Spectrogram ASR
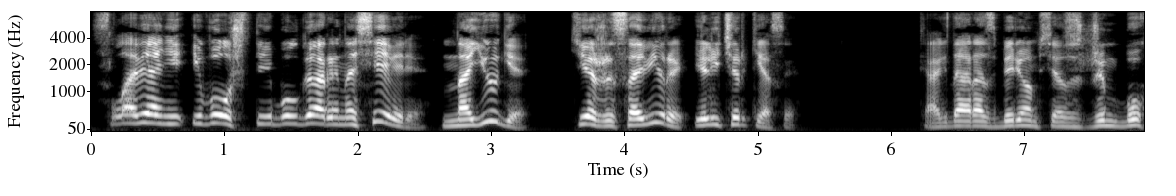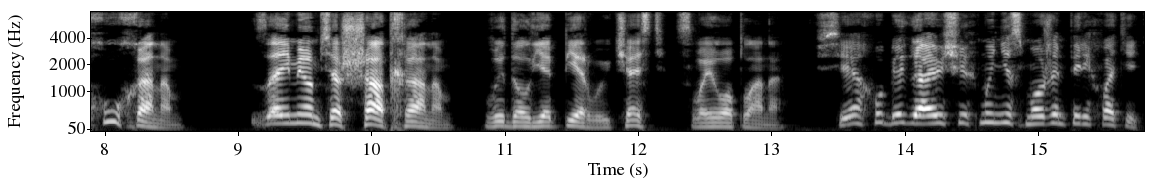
Славяне и волжские булгары на севере, на юге те же савиры или черкесы. Когда разберемся с Джимбуху ханом, займемся Шат-ханом, выдал я первую часть своего плана. Всех убегающих мы не сможем перехватить.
